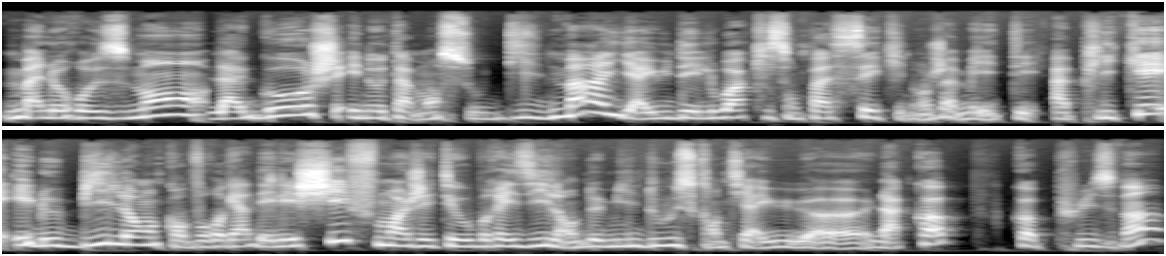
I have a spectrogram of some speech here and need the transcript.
Malheureusement, la gauche, et notamment sous Dilma, il y a eu des lois qui sont passées qui n'ont jamais été appliquées. Et le bilan, quand vous regardez les chiffres, moi j'étais au Brésil en 2012 quand il y a eu euh, la COP, COP plus 20,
